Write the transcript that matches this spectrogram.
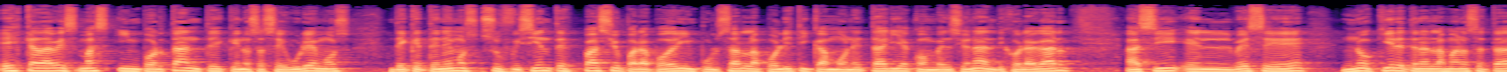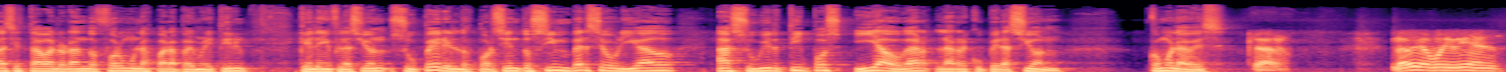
Es cada vez más importante que nos aseguremos de que tenemos suficiente espacio para poder impulsar la política monetaria convencional, dijo Lagarde. Así, el BCE no quiere tener las manos atadas y está valorando fórmulas para permitir que la inflación supere el 2% sin verse obligado a subir tipos y ahogar la recuperación. ¿Cómo la ves? Claro, lo veo muy bien,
